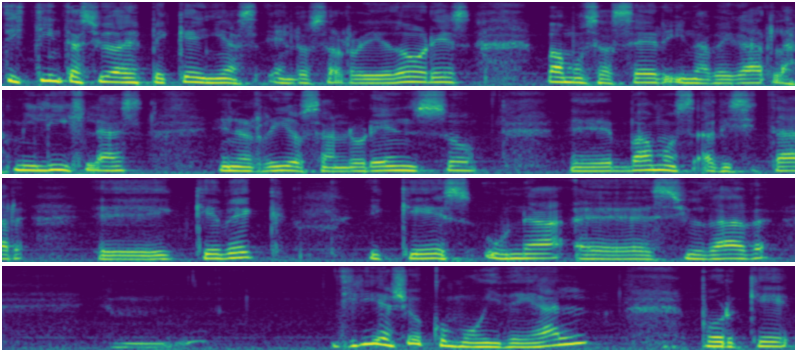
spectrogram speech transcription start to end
distintas ciudades pequeñas en los alrededores. Vamos a hacer y navegar las mil islas en el río San Lorenzo. Eh, vamos a visitar Quebec, que es una ciudad, mm, diría yo, como ideal, porque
